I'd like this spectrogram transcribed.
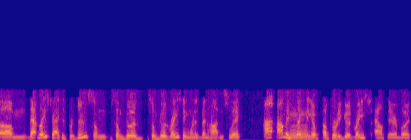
Um, that racetrack has produced some some good some good racing when it's been hot and slick. I, I'm Mhm. expecting a, a pretty good race out there, but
